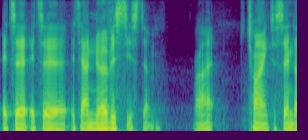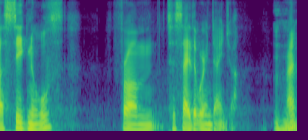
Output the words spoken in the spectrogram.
It's a it's a it's our nervous system, right? Trying to send us signals from to say that we're in danger, mm-hmm. right?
